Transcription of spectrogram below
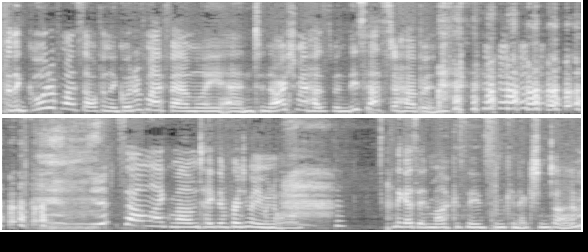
for the good of myself and the good of my family and to nourish my husband, this has to happen. so I'm like, Mum, take them for a 20 minute walk. I think I said Marcus needs some connection time.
